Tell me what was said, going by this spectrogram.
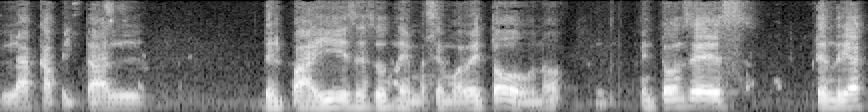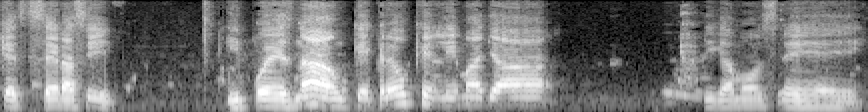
la capital del país, es donde se mueve todo, ¿no? Entonces tendría que ser así. Y pues nada, aunque creo que en Lima ya, digamos, eh,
